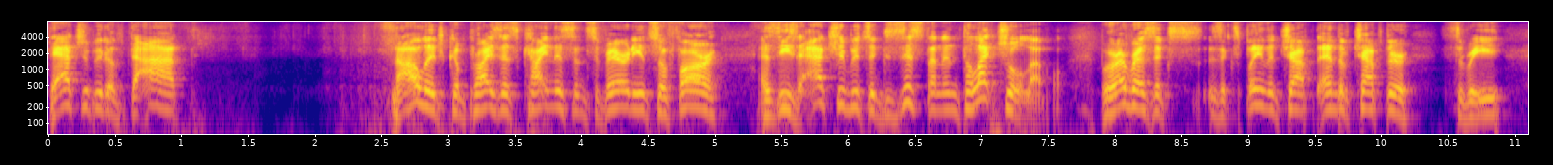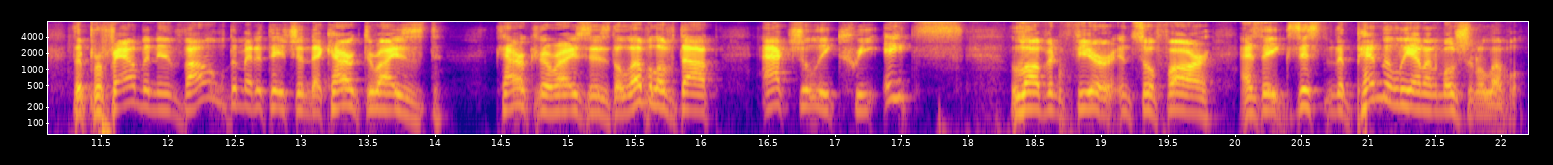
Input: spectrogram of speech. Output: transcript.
the attribute of Daat, knowledge comprises kindness and severity insofar as these attributes exist on an intellectual level. Wherever, as ex- is explained in the end of chapter 3, the profound and involved meditation that characterized characterizes the level of Daat actually creates love and fear insofar as they exist independently on an emotional level.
